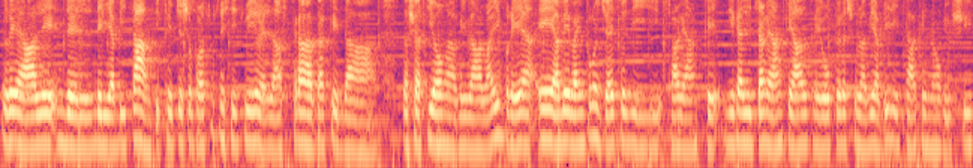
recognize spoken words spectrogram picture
reale del, degli abitanti, fece soprattutto istituire la strada che da, da Châtillon arrivava a Ivrea e aveva in progetto di, anche, di realizzare anche altre opere sulla viabilità che non riuscì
